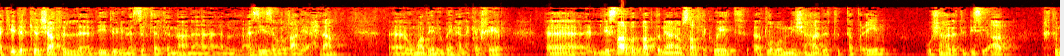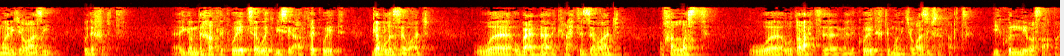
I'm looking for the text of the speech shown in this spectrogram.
أكيد الكل شاف الفيديو اللي نزلته الفنانة العزيزة والغالية أحلام. أه وما بيني وبينها لك الخير أه اللي صار بالضبط إني أنا وصلت الكويت طلبوا مني شهادة التطعيم وشهادة ال PCR ختموا لي جوازي ودخلت. أه يوم دخلت الكويت سويت PCR في الكويت قبل الزواج وبعد ذلك رحت الزواج وخلصت وطلعت من الكويت ختموا لي جوازي وسافرت بكل بساطة.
